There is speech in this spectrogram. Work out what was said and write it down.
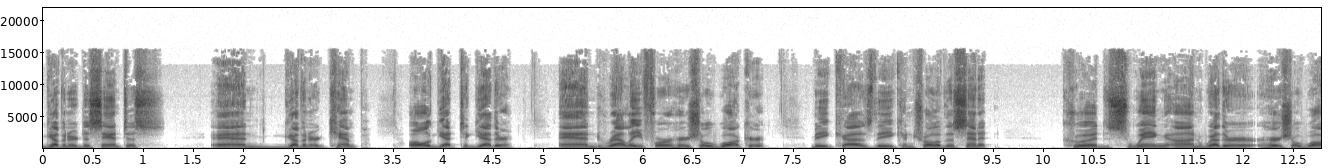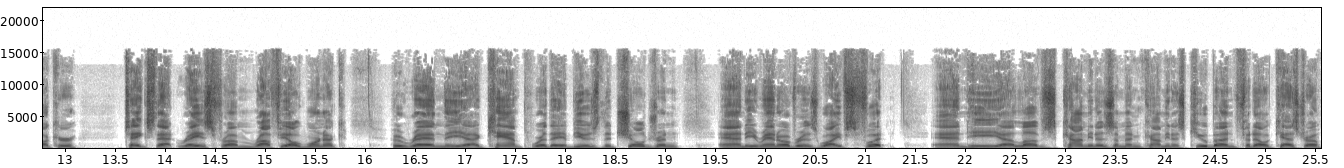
Governor DeSantis and Governor Kemp all get together and rally for Herschel Walker because the control of the Senate could swing on whether Herschel Walker takes that race from Raphael Warnock who ran the uh, camp where they abused the children, and he ran over his wife's foot, and he uh, loves communism and communist Cuba and Fidel Castro.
